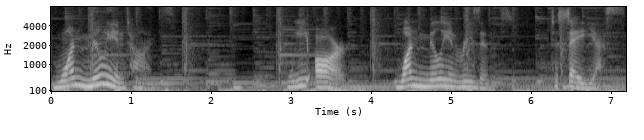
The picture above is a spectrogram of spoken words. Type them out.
one million times. We are one million reasons to say yes.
